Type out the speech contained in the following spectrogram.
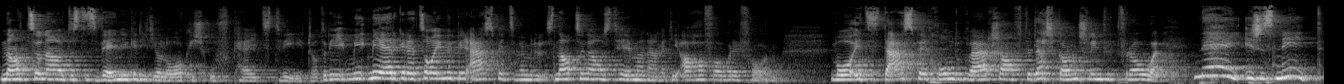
national, dass das weniger ideologisch aufgeheizt wird. Oder ich, mich, mich ärgert es auch immer bei SP, wenn wir das nationales Thema nehmen, die AHV-Reform wo jetzt die SP kommt und Gewerkschaften, das ist ganz schlimm für die Frauen. Nein, ist es nicht.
